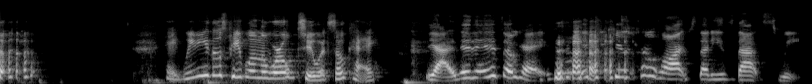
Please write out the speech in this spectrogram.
hey, we need those people in the world too. It's okay. Yeah, it's okay. it's cute to watch that he's that sweet.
